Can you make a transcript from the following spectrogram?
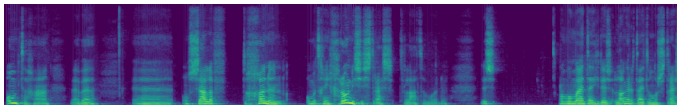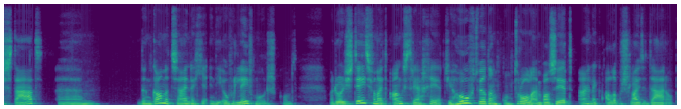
om te gaan. We hebben uh, onszelf te gunnen om het geen chronische stress te laten worden. Dus op het moment dat je dus langere tijd onder stress staat, um, dan kan het zijn dat je in die overleefmodus komt. Waardoor je steeds vanuit angst reageert. Je hoofd wil dan controle en baseert eigenlijk alle besluiten daarop.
